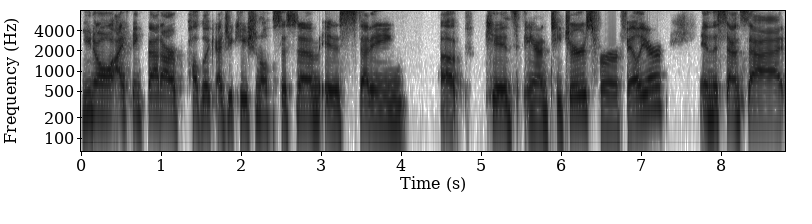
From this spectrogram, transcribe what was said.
you know, I think that our public educational system is setting up kids and teachers for failure in the sense that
